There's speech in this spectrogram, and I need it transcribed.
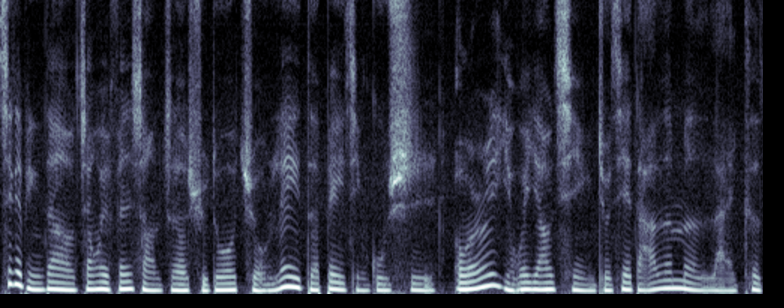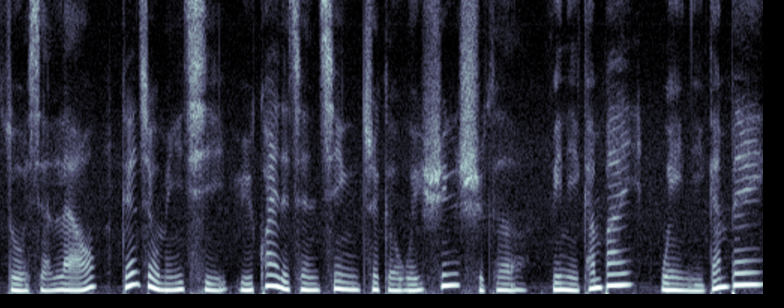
这个频道将会分享着许多酒类的背景故事，偶尔也会邀请酒界达人们来客座闲聊，跟着我们一起愉快的前进这个微醺时刻。为你干杯，为你干杯。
